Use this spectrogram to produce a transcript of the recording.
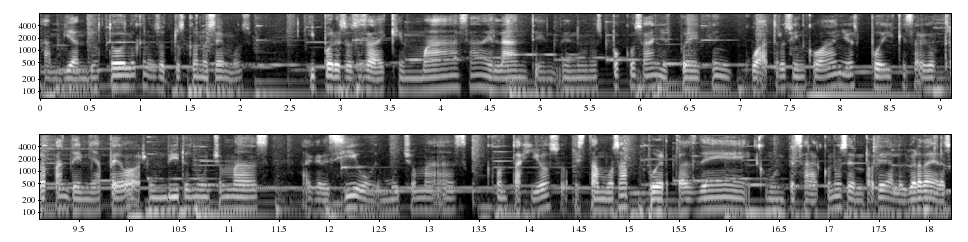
cambiando todo lo que nosotros conocemos y por eso se sabe que más adelante, en, unos pocos años, puede que en 4 o 5 años, puede que salga otra pandemia peor, un virus mucho más agresivo y mucho más contagioso. Estamos a puertas de como empezar a conocer en realidad las verdaderas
